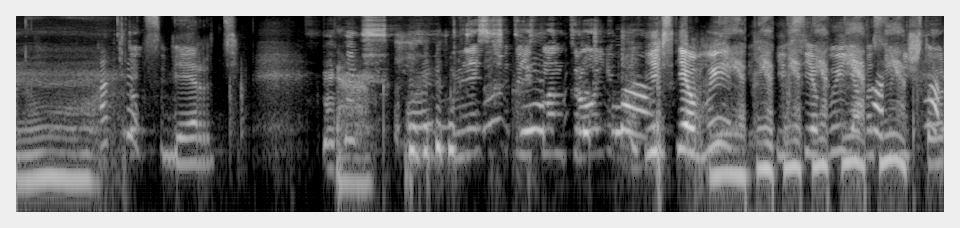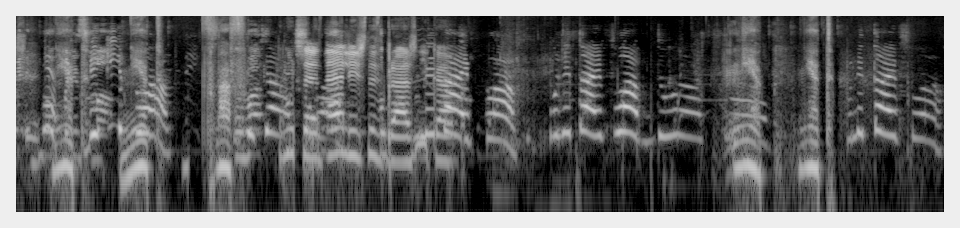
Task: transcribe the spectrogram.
Ну, Как ты? Смерть. У меня есть еще талисман кролика. И все вы, Нет, нет, нет, нет, нет, нет, нет, нет. Флав, знаю личность бражника. Улетай, Флав! Улетай, Флав, дурак! нет, нет. Улетай, Флав!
